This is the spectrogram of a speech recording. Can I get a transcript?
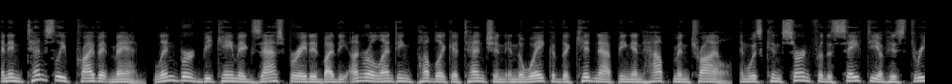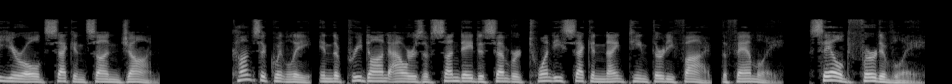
An intensely private man, Lindbergh became exasperated by the unrelenting public attention in the wake of the kidnapping and Hauptmann trial, and was concerned for the safety of his three-year-old second son John. Consequently, in the pre-dawn hours of Sunday, December 22, 1935, the family sailed furtively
